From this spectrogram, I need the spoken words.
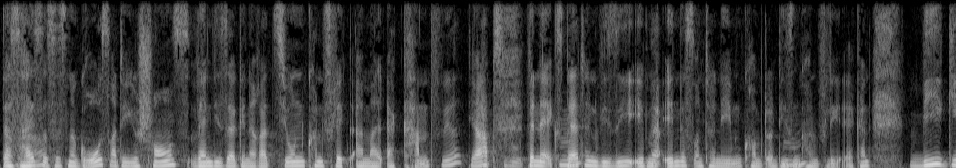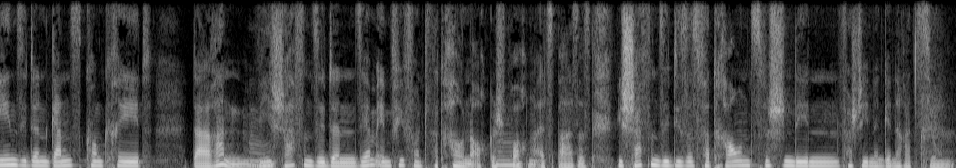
Das heißt, ja. es ist eine großartige Chance, wenn dieser Generationenkonflikt einmal erkannt wird. Ja, absolut. Wenn eine Expertin mhm. wie Sie eben ja. in das Unternehmen kommt und diesen mhm. Konflikt erkennt. Wie gehen Sie denn ganz konkret daran? Mhm. Wie schaffen Sie denn, Sie haben eben viel von Vertrauen auch gesprochen mhm. als Basis. Wie schaffen Sie dieses Vertrauen zwischen den verschiedenen Generationen?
